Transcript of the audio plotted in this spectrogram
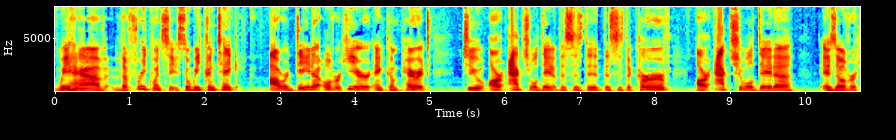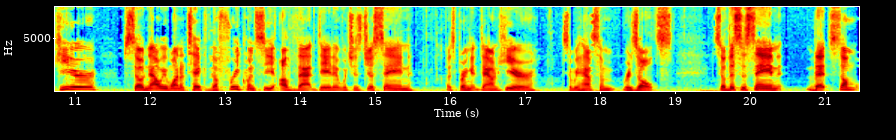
we have the frequency. So we can take our data over here and compare it to our actual data. This is the this is the curve. Our actual data is over here. So now we want to take the frequency of that data, which is just saying, let's bring it down here. So we have some results. So this is saying that some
